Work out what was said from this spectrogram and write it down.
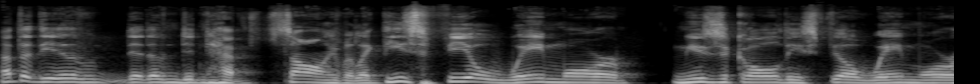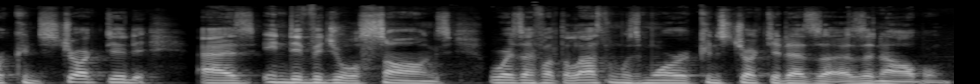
Not that the other, didn't have songs, but like these feel way more musical. These feel way more constructed as individual songs, whereas I thought the last one was more constructed as a, as an album.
